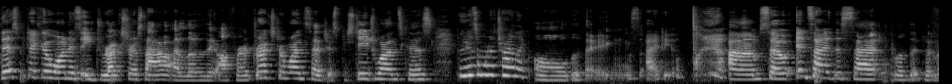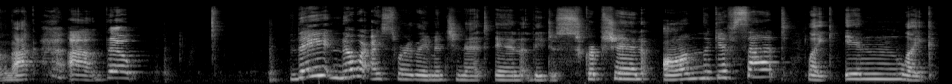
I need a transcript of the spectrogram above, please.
This particular one is a drugstore style. I love that they offer a drugstore ones of just prestige ones because who doesn't want to try like all the things? I do. Um, so inside the set, love they put it on the back, um, though they know where I swear they mention it in the description on the gift set, like in like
